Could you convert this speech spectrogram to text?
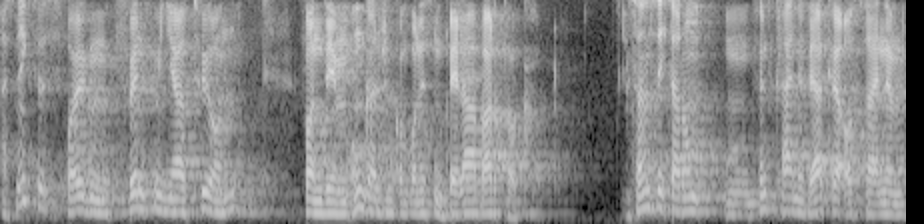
Als nächstes folgen fünf Miniaturen von dem ungarischen Komponisten Bela Bartok. Es handelt sich darum um fünf kleine Werke aus seinem,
